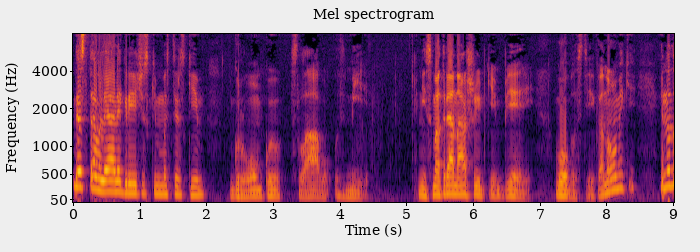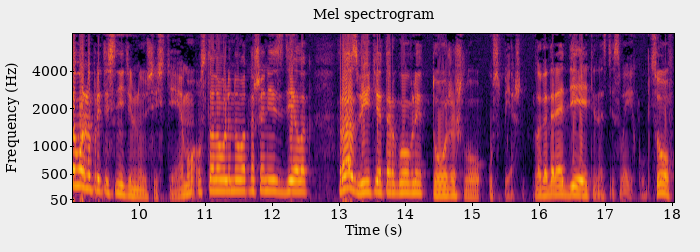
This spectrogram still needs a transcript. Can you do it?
доставляли греческим мастерским громкую славу в мире. Несмотря на ошибки империи в области экономики и на довольно притеснительную систему, установленную в отношении сделок, развитие торговли тоже шло успешно. Благодаря деятельности своих купцов,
